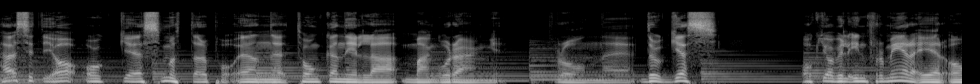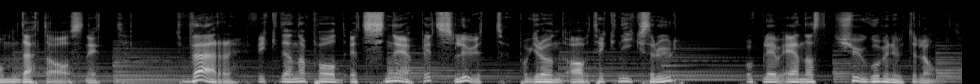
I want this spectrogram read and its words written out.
Här sitter jag och eh, smuttar på en eh, Tonkanilla Mangorang från eh, Dugges. Och jag vill informera er om detta avsnitt. Tyvärr fick denna podd ett snöpligt slut på grund av teknikstrul och blev endast 20 minuter långt.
